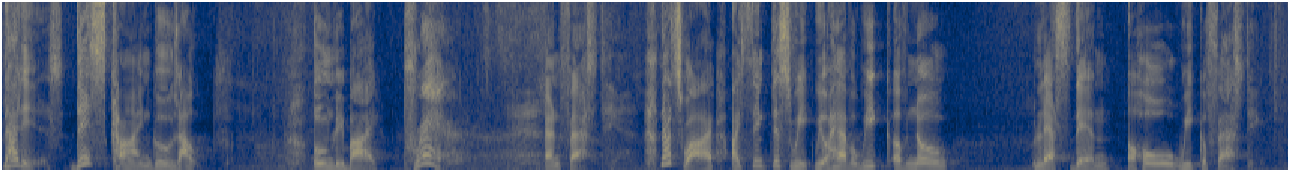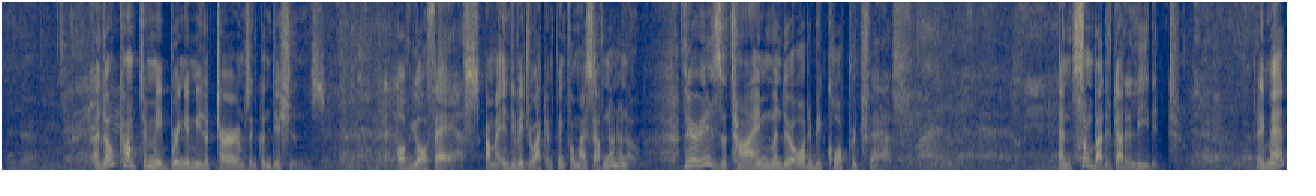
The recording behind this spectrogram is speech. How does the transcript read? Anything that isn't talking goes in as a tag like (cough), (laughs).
That is, this kind goes out only by prayer and fasting. That's why I think this week we'll have a week of no less than a whole week of fasting. And don't come to me bringing me the terms and conditions of your fast. I'm an individual, I can think for myself. No, no, no. There is a time when there ought to be corporate fast. And somebody's got to lead it. Amen?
